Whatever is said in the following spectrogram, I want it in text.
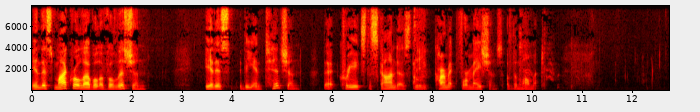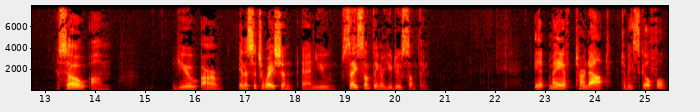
in this micro level of volition, it is the intention that creates the skandhas, the karmic formations of the moment. So um, you are in a situation and you say something or you do something. It may have turned out to be skillful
